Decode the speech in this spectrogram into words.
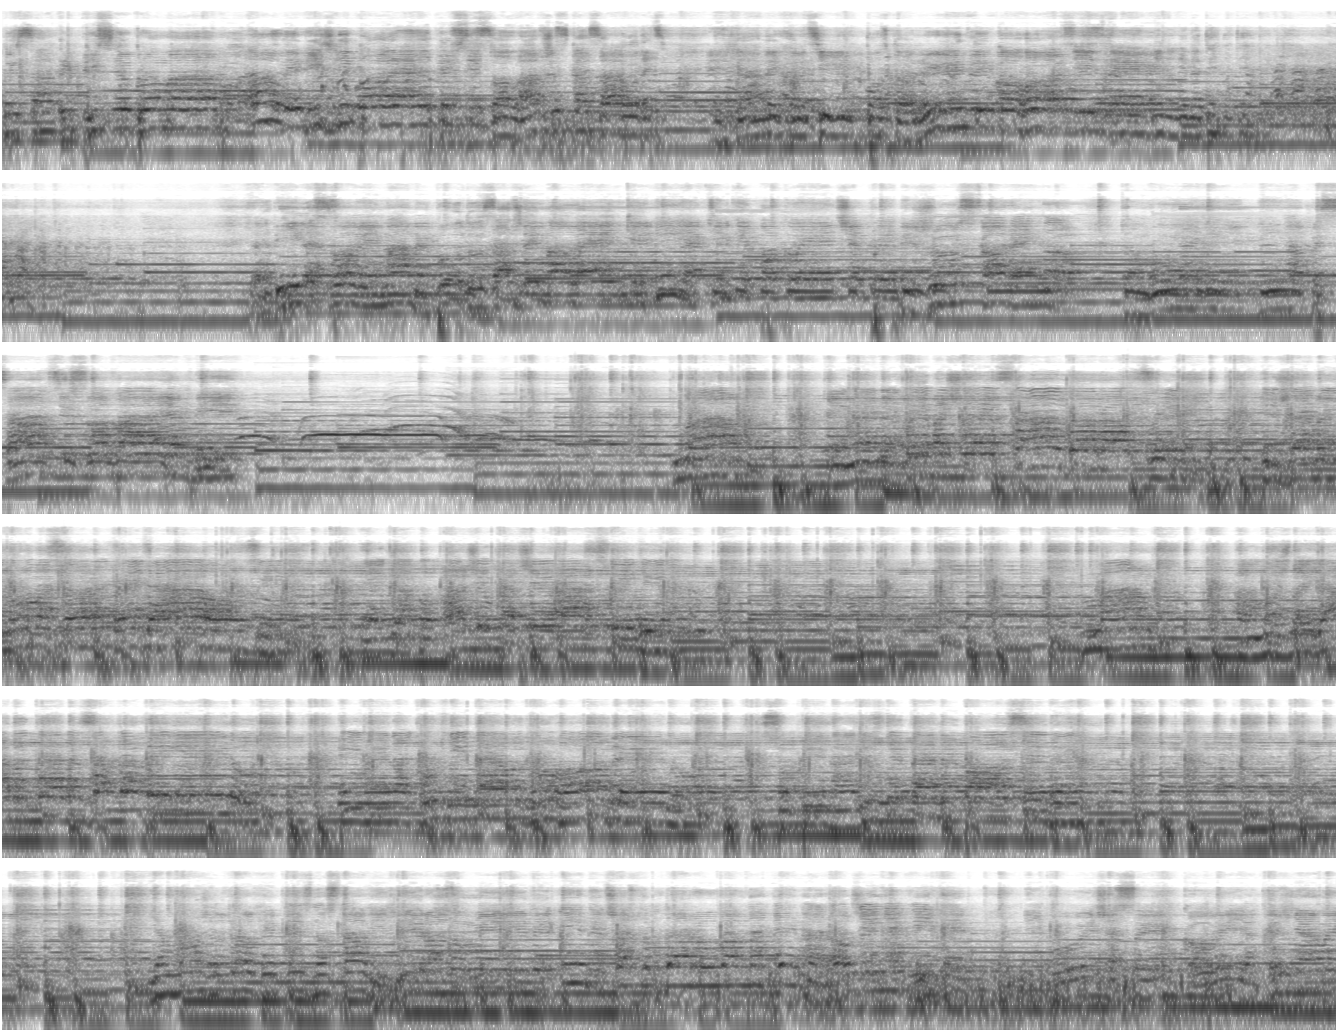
писати пісню про маму, але різні поети всі слова вже сказали. І я не хотів повторити когось із них. Ні-ні-ні, не те, не те. Я біля своєї мами буду завжди маленьким, і як тільки покличе, прибіжу скоренько, тому я їй і написав ці слова, як міг. Що я став дорослим, і вже минула сорок третя осінь, як я побачив перший раз дім. Мам, а можна я до тебе завтра приїду, і ми на кухні не одну годину, собі на трохи пізно став її розуміти І не часто дарував на день народження квіти. І були часи, коли я тижнями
